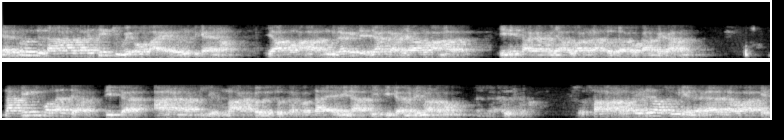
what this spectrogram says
Jadi perlu ditambah Farisi duit opai itu dikena. Ya Muhammad muda ini jangkar. Ya Muhammad, ini saya punya uang tak sodakokan ke kamu. Nabi mau saja, tidak. Anak Nabi, nak boleh sodako. Saya ini Nabi, tidak menerima apa. Sama Allah itu Rasulullah, ada wakil.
